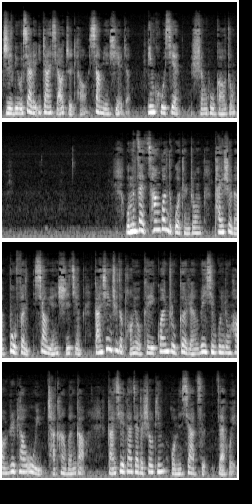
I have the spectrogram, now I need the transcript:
只留下了一张小纸条，上面写着“兵库县神户高中”。我们在参观的过程中拍摄了部分校园实景，感兴趣的朋友可以关注个人微信公众号“日飘物语”查看文稿。感谢大家的收听，我们下次再会。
